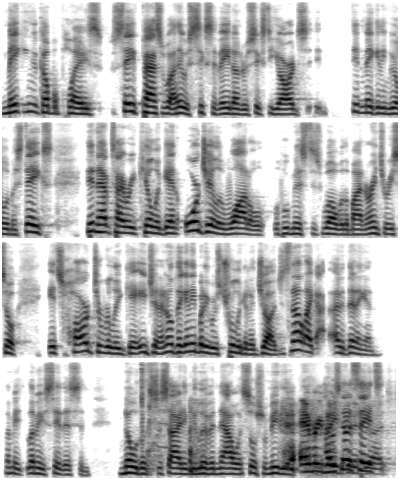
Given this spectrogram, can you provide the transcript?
making a couple plays, safe passes. I think it was six of eight under 60 yards. It didn't make any real mistakes. Didn't have Tyreek Hill again or Jaylen Waddle, who missed as well with a minor injury. So it's hard to really gauge. And I don't think anybody was truly going to judge. It's not like, I mean, then again, let me let me say this and know the society we live in now with social media. Everybody was going to say judge. it's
